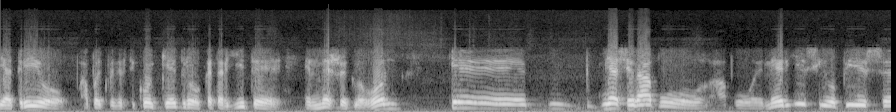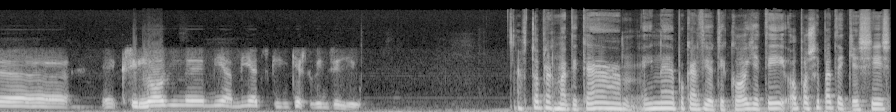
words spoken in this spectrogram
ιατρείο από εκπαιδευτικό κέντρο καταργείται εν μέσω εκλογών και μια σειρά από, από ενέργειες οι οποίες ε, ε ξυλώνουν μία-μία τις κλινικές του Βινιτζελίου. Αυτό πραγματικά είναι αποκαρδιωτικό γιατί όπως είπατε και εσείς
